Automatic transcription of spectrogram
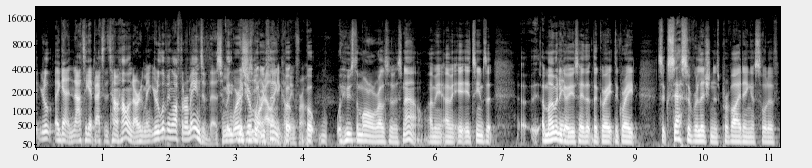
you're again not to get back to the Tom Holland argument. You're living off the remains of this. I mean, where's your is what you morality coming from? But who's the moral relativist now? I mean, I mean, it, seems that uh, a moment ago you say that the great, the great success of religion is providing a sort of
